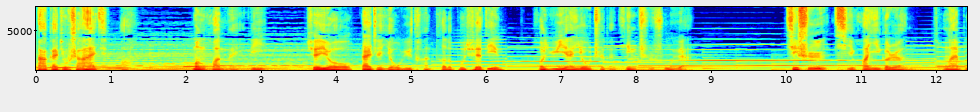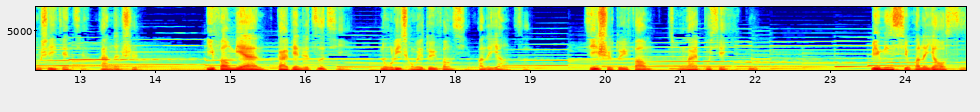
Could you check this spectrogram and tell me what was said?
大概就是爱情吧，梦幻美丽，却又带着犹豫忐忑的不确定和欲言又止的矜持疏远。其实喜欢一个人从来不是一件简单的事，一方面改变着自己。努力成为对方喜欢的样子，即使对方从来不屑一顾。明明喜欢的要死，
